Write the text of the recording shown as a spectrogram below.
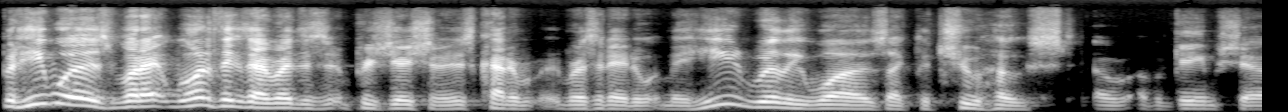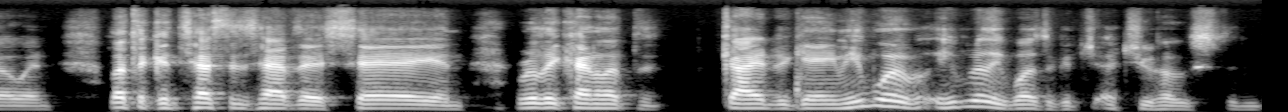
but he was. But I, one of the things I read this appreciation, it just kind of resonated with me. He really was like the true host of, of a game show, and let the contestants have their say, and really kind of let the guide the game. He was, he really was a good, a true host in,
